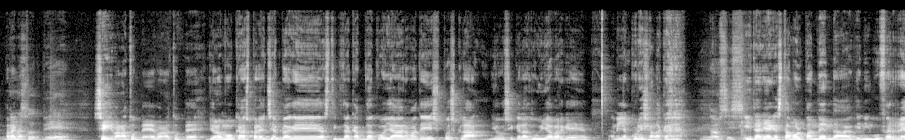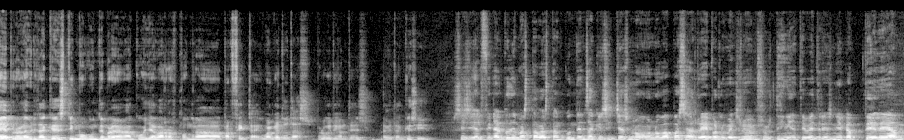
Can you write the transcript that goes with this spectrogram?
per va anar tot bé. Sí, va anar tot bé, va anar tot bé. Jo en el meu cas, per exemple, que estic de cap de colla ara mateix, doncs clar, jo sí que la duia perquè a mi ja em coneixen la cara. No, sí, sí. I tenia que estar molt pendent de que ningú fes res, però la veritat que estic molt content perquè la meva colla va respondre perfecte, igual que totes, per lo que tinc entès. La veritat que sí. Sí, sí, al final podem estar bastant contents que Sitges no, no va passar res, per almenys no vam sortir ni a TV3 ni a cap tele en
